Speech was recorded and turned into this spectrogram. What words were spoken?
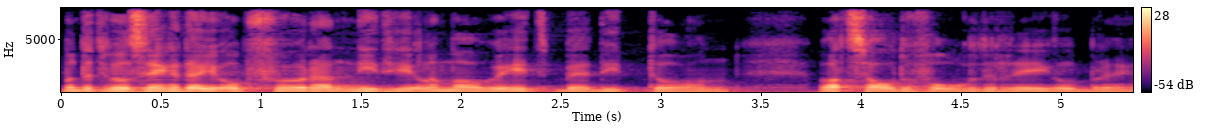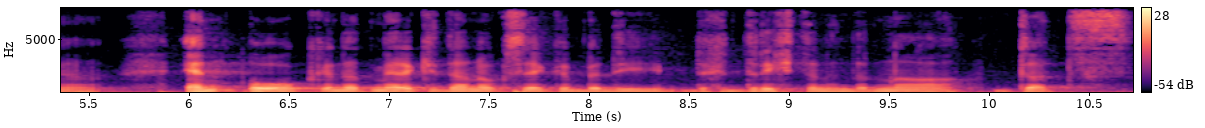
maar dat wil zeggen dat je op voorhand niet helemaal weet bij die toon. Wat zal de volgende regel brengen? En ook, en dat merk je dan ook zeker bij die, de gedichten en daarna, dat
